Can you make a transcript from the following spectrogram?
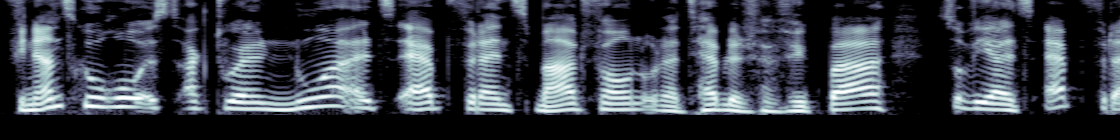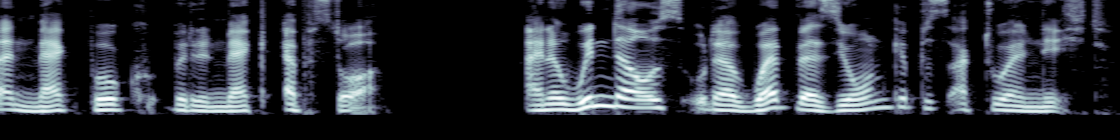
Finanzguru ist aktuell nur als App für dein Smartphone oder Tablet verfügbar, sowie als App für dein MacBook über den Mac App Store. Eine Windows- oder Web-Version gibt es aktuell nicht.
